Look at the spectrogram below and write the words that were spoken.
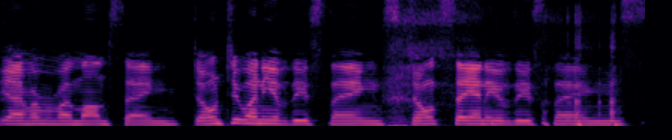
yeah. I remember my mom saying, "Don't do any of these things. Don't say any of these things.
